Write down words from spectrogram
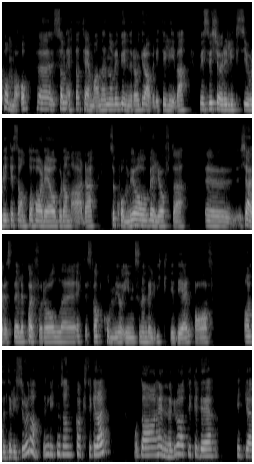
komme opp uh, som et av temaene når vi begynner å grave litt i livet. Hvis vi kjører livshjul ikke sant, og har det, og hvordan er det, så kommer jo veldig ofte uh, kjæreste eller parforhold, uh, ekteskap, kommer jo inn som en veldig viktig del av, av dette livshjulet. da. En liten sånn kakestykke der. Og da hender det jo at ikke det ikke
